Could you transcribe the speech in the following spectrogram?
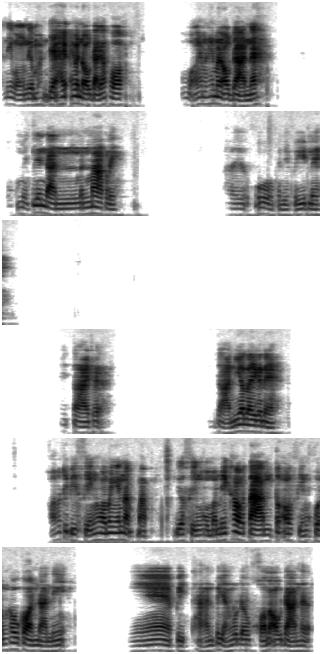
อันนี้หวังเดียวมันให้ให้มันออกด่านก็พอหวังให้มันให้มันออกด่านนะผมอยากเล่นด่านมันมากเลยอะไรโอ้เป็นฟีดเลยให้ตายเถอะด่านนี้อะไรกันเนี่ยขอที่ปิดเสียงเพราะไม่งั้นแบบแบบเดี๋ยวเสียงผมมันไม่เข้าตาม ต้องเอาเสียงคนเข้าก่อนด่านนี้เนี่ยปิดฐานไปอย่างรวดเร็วขอมาออกด่านเถอะ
